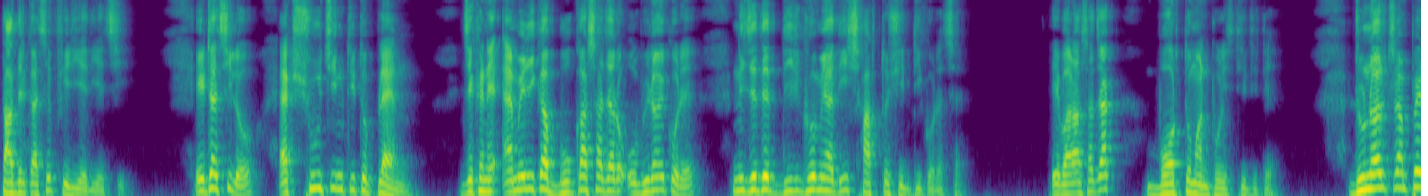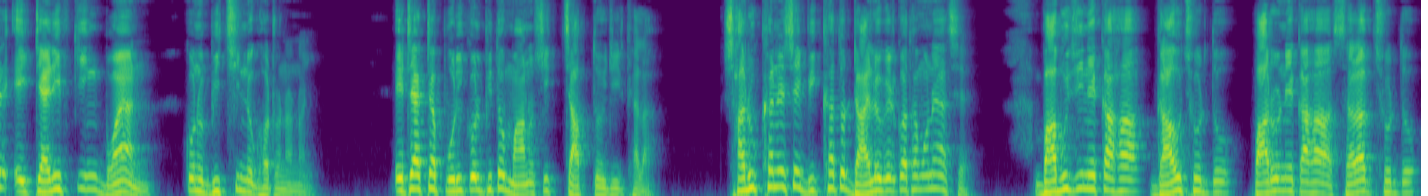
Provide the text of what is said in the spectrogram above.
তাদের কাছে ফিরিয়ে দিয়েছি। এটা ছিল এক সুচিন্তিত প্ল্যান, যেখানে আমেরিকা বোকা সাজার অভিনয় করে নিজেদের দীর্ঘমেয়াদী স্বার্থ সিদ্ধি করেছে। এবার আসা যাক বর্তমান পরিস্থিতিতে। ডোনাল্ড ট্রাম্পের এই ট্যারিফ কিং বয়ান কোনো বিচ্ছিন্ন ঘটনা নয়। এটা একটা পরিকল্পিত মানসিক চাপ তৈরির খেলা। শাহরুখ খানের সেই বিখ্যাত ডায়লগের কথা মনে আছে? বাবুজি নে কাহা, গাও ছোড় পারো নে কাহা শরাব ছোড় দো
